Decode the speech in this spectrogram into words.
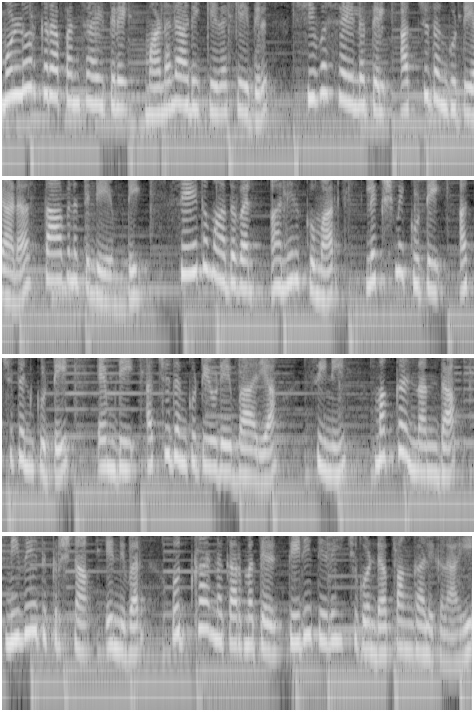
മുള്ളൂർക്കര പഞ്ചായത്തിലെ മണലാടി കിഴക്കേതിൽ ശിവശൈലത്തിൽ അച്യുതൻകുട്ടിയാണ് സ്ഥാപനത്തിന്റെ M D Sethumadhavan Anilkumar Lakshmikutty Achuthankutty M D അച്യുതൻകുട്ടിയുടെ ഭാര്യ സിനി മക്കൾ നന്ദ നിവേദ് കൃഷ്ണ എന്നിവർ ഉദ്ഘാടന കർമ്മത്തിൽ തിരി തെളിയിച്ചുകൊണ്ട് പങ്കാളികളായി.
